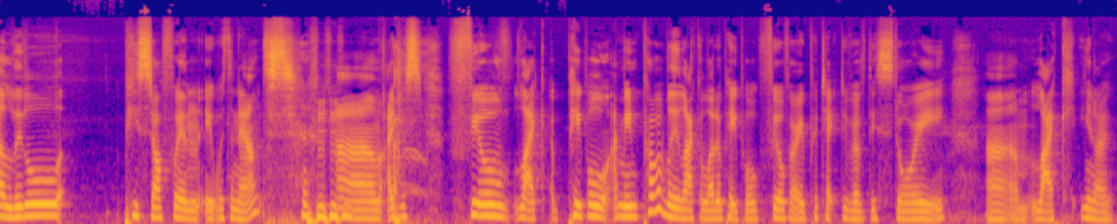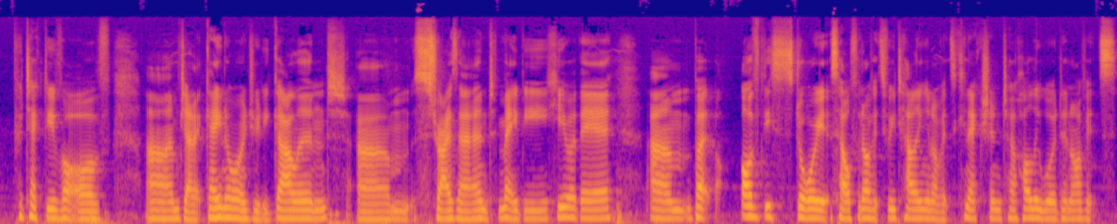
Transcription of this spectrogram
a little pissed off when it was announced. um, I just feel like people. I mean, probably like a lot of people, feel very protective of this story. Um, like you know, protective of um, Janet Gaynor and Judy Garland, um, Streisand, maybe here or there, um, but of this story itself and of its retelling and of its connection to Hollywood and of its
